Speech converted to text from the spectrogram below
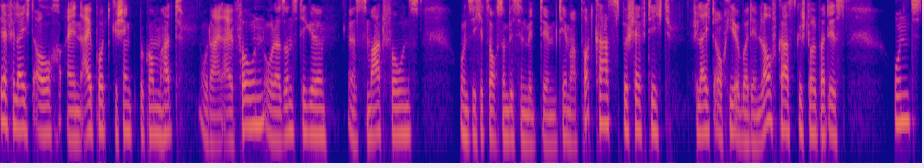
der vielleicht auch ein iPod geschenkt bekommen hat oder ein iPhone oder sonstige äh, Smartphones und sich jetzt auch so ein bisschen mit dem Thema Podcasts beschäftigt vielleicht auch hier über den Laufcast gestolpert ist. Und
